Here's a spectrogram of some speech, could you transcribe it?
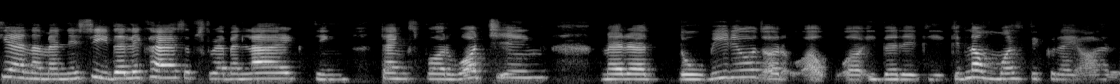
किया है ना मैंने। सी इधर लिखा है subscribe and like thing thanks for watching मेरा दो वीडियोस और इधर एक ये, कितना मस्त दिख रहा है यार।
